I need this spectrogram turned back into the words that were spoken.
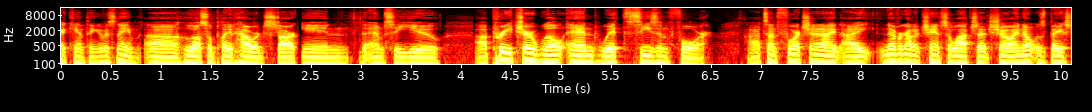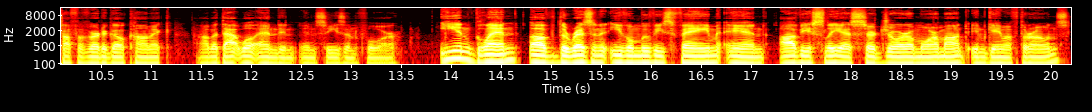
I can't think of his name, uh, who also played Howard Stark in the MCU. Uh, Preacher will end with season four. Uh, it's unfortunate. I, I never got a chance to watch that show. I know it was based off a Vertigo comic, uh, but that will end in, in season four. Iain Glen of the Resident Evil movies fame, and obviously as Ser Jorah Mormont in Game of Thrones,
